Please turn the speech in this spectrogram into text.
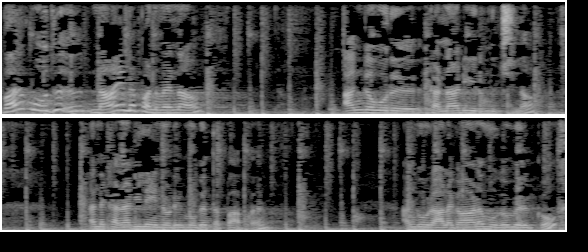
வரும்போது நான் என்ன பண்ணுவேன்னா அங்க ஒரு கண்ணாடி இருந்துச்சுன்னா அந்த கண்ணாடியில என்னுடைய முகத்தை பார்ப்பேன். அங்க ஒரு அழகான முகம் இருக்கும்.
